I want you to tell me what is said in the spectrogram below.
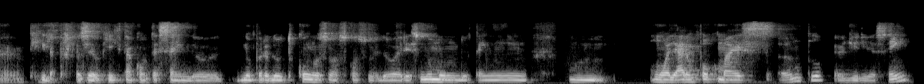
uh, o que dá para fazer, o que está acontecendo no produto com os nossos consumidores, no mundo, tem um, um, um olhar um pouco mais amplo, eu diria assim,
